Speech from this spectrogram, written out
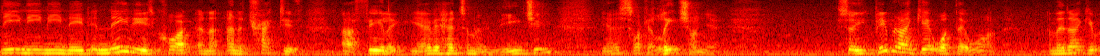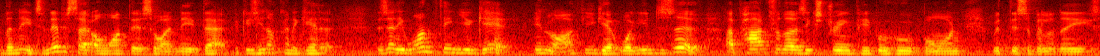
need, need, need, need. And needy is quite an unattractive uh, feeling. You ever had someone who needs you? You know, it's like a leech on you. So people don't get what they want and they don't get what they need. So never say, I want this or I need that because you're not going to get it. There's only one thing you get in life, you get what you deserve. Apart from those extreme people who are born with disabilities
